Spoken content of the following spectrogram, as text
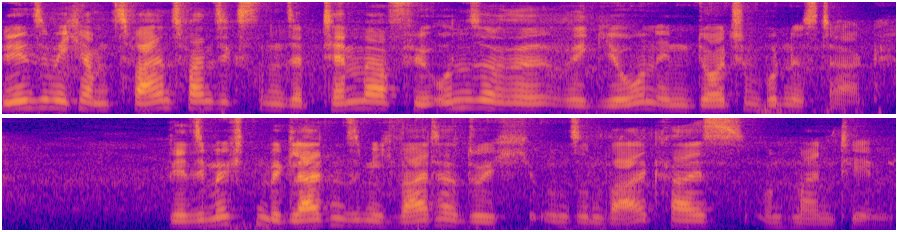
Wählen Sie mich am 22. September für unsere Region im Deutschen Bundestag. Wenn Sie möchten, begleiten Sie mich weiter durch unseren Wahlkreis und meinen Themen.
